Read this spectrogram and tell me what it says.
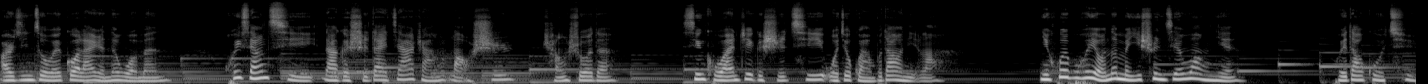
而今作为过来人的我们，回想起那个时代，家长、老师常说的“辛苦完这个时期，我就管不到你了”，你会不会有那么一瞬间妄念，回到过去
